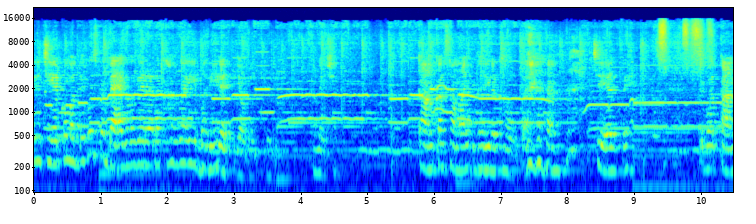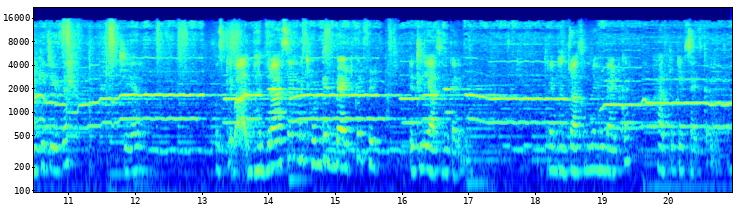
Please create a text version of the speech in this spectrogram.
मेरी चेयर को मत देखो, इस पर बैग वगैरह रखा हुआ है, ये भरी रहती है हमेशा। काम का सामान भरी रखा होता है। चेयर पे। ये बहुत काम की चीज़ है। चेयर उसके बाद भद्रासन में थोड़ी देर बैठ कर फिर तितली आसन करेंगे। तो भद्रासन में हम बैठकर हाथों की एक्सरसाइज कर लेते हैं।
